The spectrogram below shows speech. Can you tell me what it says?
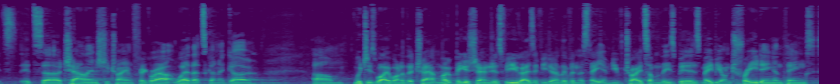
it's it's a challenge to try and figure out where that's going to go. Um, which is why one of the cha- biggest challenges for you guys, if you don't live in the state and you've tried some of these beers, maybe on trading and things,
